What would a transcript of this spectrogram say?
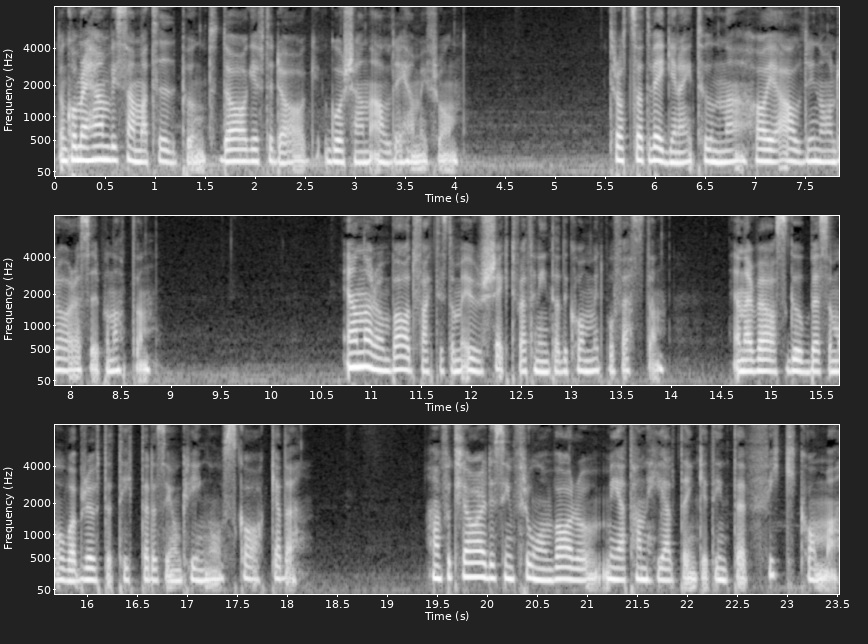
De kommer hem vid samma tidpunkt, dag efter dag, och går sedan aldrig hemifrån. Trots att väggarna är tunna hör jag aldrig någon röra sig på natten. En av dem bad faktiskt om ursäkt för att han inte hade kommit på festen. En nervös gubbe som oavbrutet tittade sig omkring och skakade han förklarade sin frånvaro med att han helt enkelt inte fick komma.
